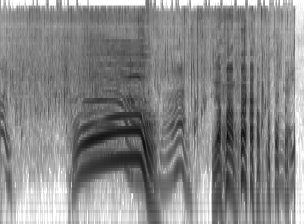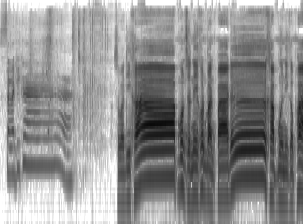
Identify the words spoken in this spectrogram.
ลอยโอ้นั่นเหลือมาบมาบสวัส ดีค่ะ สวัสดีครับมนต์เสน่ห์คนบ้านป่าเด้อครับมื้อนี้กับผ้า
